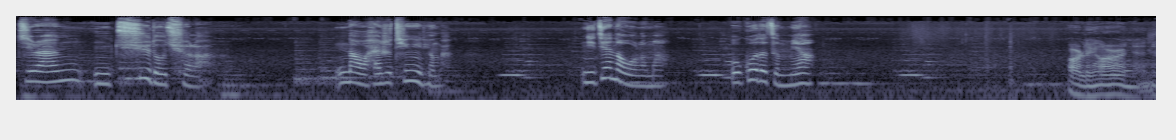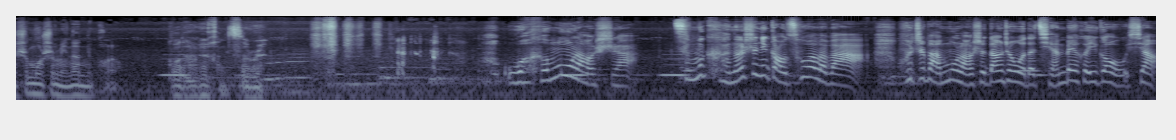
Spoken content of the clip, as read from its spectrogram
既然你去都去了，那我还是听一听吧。你见到我了吗？我过得怎么样？二零二二年，你是穆世明的女朋友，过得还会很滋润。我和穆老师啊，怎么可能是你搞错了吧？我只把穆老师当成我的前辈和一个偶像，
